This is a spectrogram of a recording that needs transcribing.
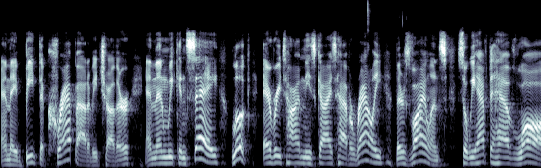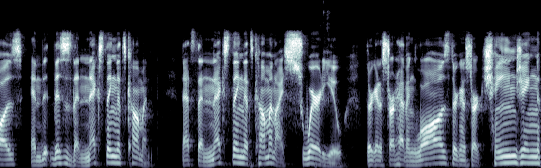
and they beat the crap out of each other, and then we can say, look, every time these guys have a rally, there's violence, so we have to have laws, and th- this is the next thing that's coming." That's the next thing that's coming. I swear to you. They're going to start having laws. They're going to start changing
